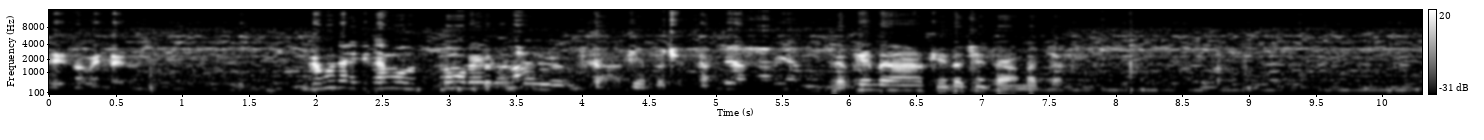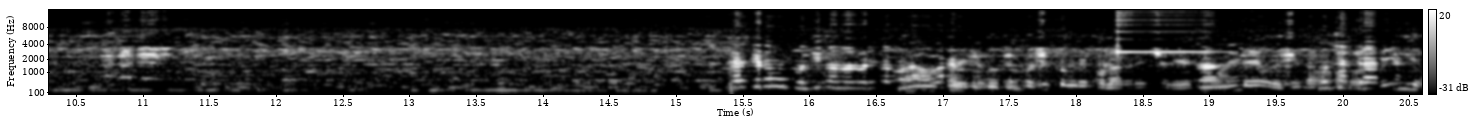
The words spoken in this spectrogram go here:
es 92. Segunda le quitamos, ¿cómo ves, no? Charlie busca 180. Ya sabíamos. Defienda 180 van a echar. ¿Sabes qué? Dame un puntito, no, Alvarito, por favor. Por la derecha directa a Mateo, Muchas 2000 gracias.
